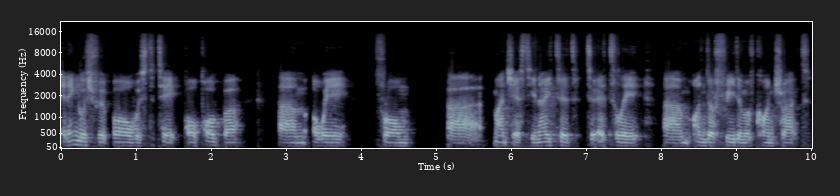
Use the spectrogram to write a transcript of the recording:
in English football was to take Paul Pogba um, away from uh, Manchester United to Italy um, under freedom of contract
